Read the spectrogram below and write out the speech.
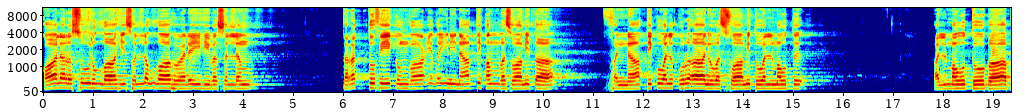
قال رسول الله صلى الله عليه وسلم تركت فيكم واعظين ناطقا وصامتا فالناطق والقرآن والصامت والموت الموت باب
